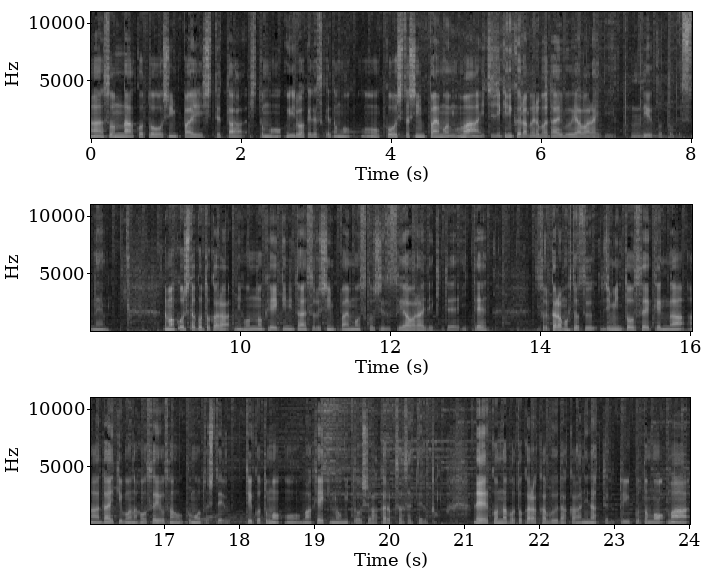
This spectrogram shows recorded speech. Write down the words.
あそんなことを心配してた人もいるわけですけどもこうした心配も、まあ、一時期に比べればだいぶ和らいでいるということですね。でまあ、こうしたことから日本の景気に対する心配も少しずつ和らいできていてそれからもう一つ自民党政権が大規模な補正予算を組もうとしているということも、まあ、景気の見通しを明るくさせていると。でこんなことから株高になっているということも、ま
